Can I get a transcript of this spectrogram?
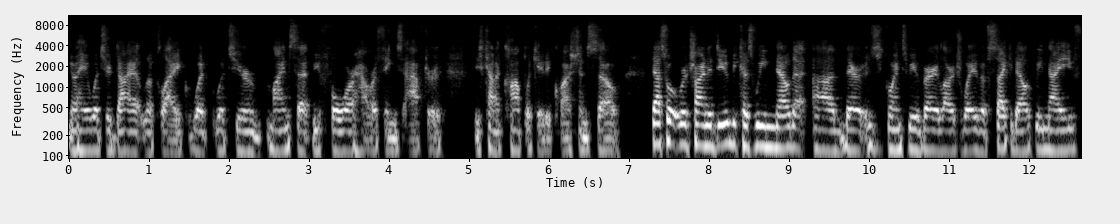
you know, hey, what's your diet look like? What what's your mindset before? How are things after? These kind of complicated questions. So that's what we're trying to do because we know that uh, there is going to be a very large wave of psychedelically naive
